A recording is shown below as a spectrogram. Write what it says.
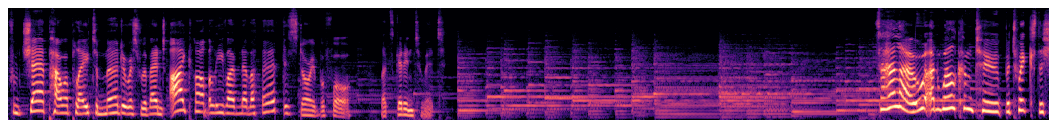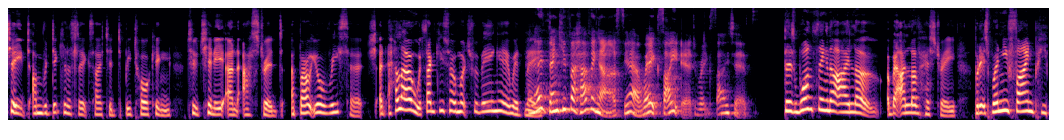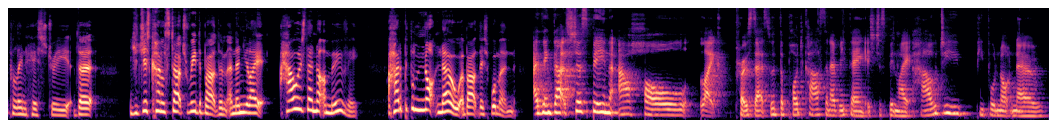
From chair power play to murderous revenge, I can't believe I've never heard this story before. Let's get into it. So, hello and welcome to Betwixt the Sheet. I'm ridiculously excited to be talking to Chinny and Astrid about your research. And hello, thank you so much for being here with me. No, thank you for having us. Yeah, we're excited. We're excited. There's one thing that I love. I mean, I love history, but it's when you find people in history that you just kind of start to read about them, and then you're like, how is there not a movie? How do people not know about this woman? I think that's just been our whole like process with the podcast and everything. It's just been like, how do people not know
